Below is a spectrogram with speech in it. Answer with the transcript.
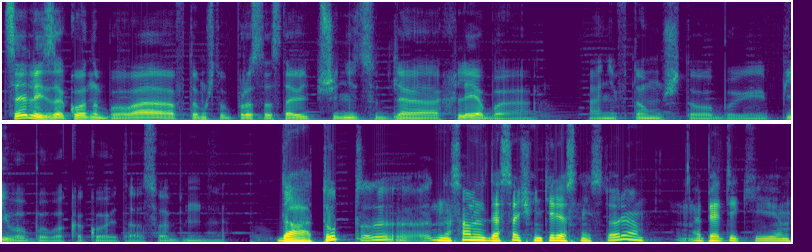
целей закона была в том, чтобы просто оставить пшеницу для хлеба, а не в том, чтобы пиво было какое-то особенное. Да, тут э, на самом деле достаточно интересная история. Опять-таки,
